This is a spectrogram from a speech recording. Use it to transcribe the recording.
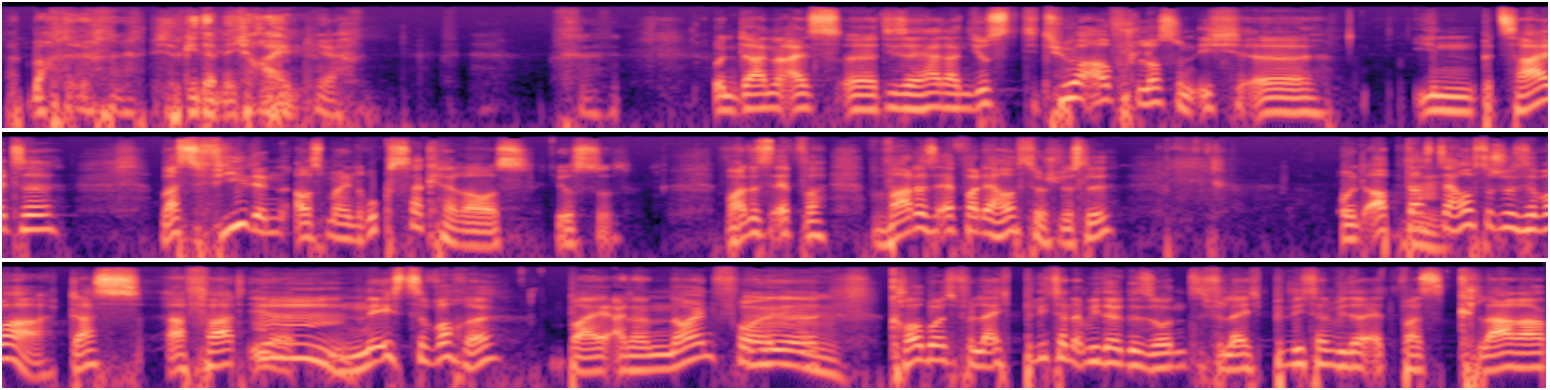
Was macht er? Wieso geht er nicht rein? Ja. Und dann, als äh, dieser Herr dann just die Tür aufschloss und ich äh, ihn bezahlte, was fiel denn aus meinem Rucksack heraus, Justus? War das etwa, war das etwa der Haustürschlüssel? Und ob das hm. der Haustürschlüssel war, das erfahrt ihr hm. nächste Woche bei einer neuen Folge mm. Cowboys. Vielleicht bin ich dann wieder gesund, vielleicht bin ich dann wieder etwas klarer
